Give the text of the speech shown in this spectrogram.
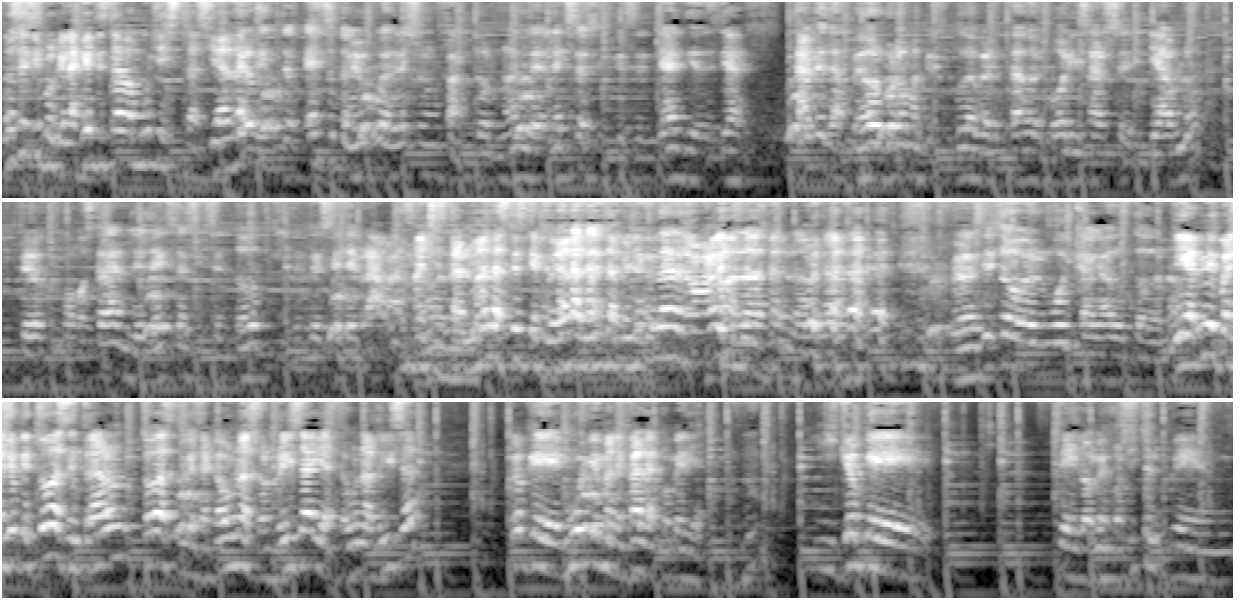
No sé si porque la gente estaba muy extasiada. Creo que esto también puede ser un factor, ¿no? El, el éxtasis que se ya, ya, ya- tal vez la peor broma que se pudo haber dado el Boris Arce el diablo, pero como está el, el éxtasis en todo, pues le celebraba. No manches, tan malas que es que jugaran en esta película. No, No, no. Pero sí estuvo muy cagado todo, ¿no? Sí, a mí me pareció que todas entraron, todas me sacaron una sonrisa y hasta una risa. Creo que muy bien manejada la comedia. Y creo que de lo mejorcito en, en-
